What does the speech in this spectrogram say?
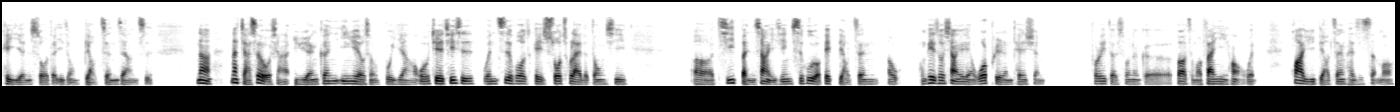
可以言说的一种表征这样子。那那假设我想要语言跟音乐有什么不一样？我觉得其实文字或可以说出来的东西，呃，基本上已经似乎有被表征，哦，我们可以说像有点 word presentation。弗瑞德说那个不知道怎么翻译哈，问话语表征还是什么？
